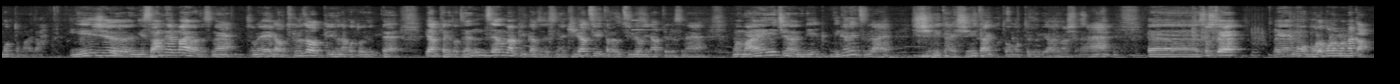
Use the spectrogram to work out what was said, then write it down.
もっと前だ。223年前はですねその映画を作るぞっていうふうなことを言ってやったけど全然うまくいかずですね気が付いたらうつ病になってですねもう毎日のように 2, 2ヶ月ぐらい死にたい死にたいと思ってる時がありましたね、えー、そして、えー、もうボロボロの中、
